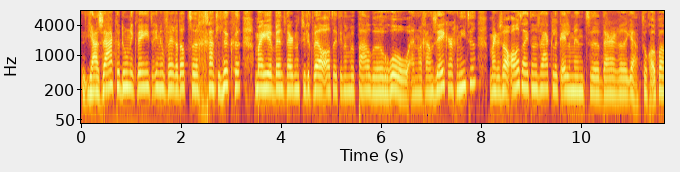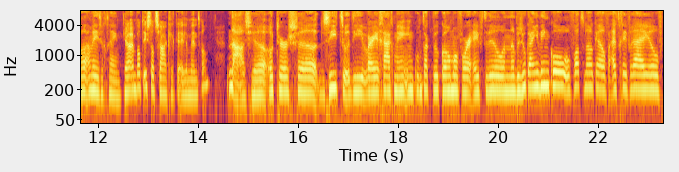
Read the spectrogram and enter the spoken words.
Ja, zaken doen. Ik weet niet in hoeverre dat uh, gaat lukken. Maar je bent daar natuurlijk wel altijd in een bepaalde rol. En we gaan zeker genieten. Maar er zal altijd een zakelijk element uh, daar uh, ja, toch ook wel aanwezig zijn. Ja, en wat is dat zakelijke element dan? Nou, als je auteurs uh, ziet die, waar je graag mee in contact wil komen voor eventueel een bezoek aan je winkel of wat dan ook. Hè, of uitgeverijen of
